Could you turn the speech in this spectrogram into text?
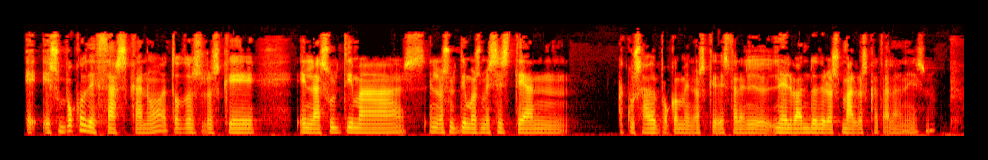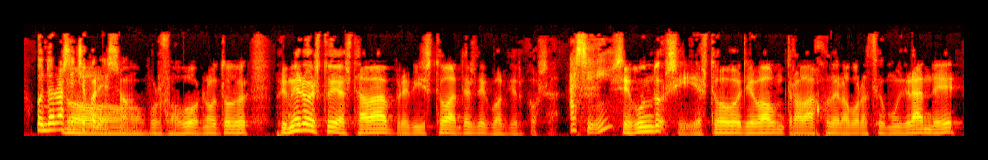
es un poco de zasca, ¿no? A todos los que en las últimas, en los últimos meses te han acusado poco menos que de estar en el, en el bando de los malos catalanes, ¿no? ¿O no lo has hecho por eso? No, por favor, no todo. Primero, esto ya estaba previsto antes de cualquier cosa. ¿Ah, sí? Segundo, sí, esto lleva un trabajo de elaboración muy grande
